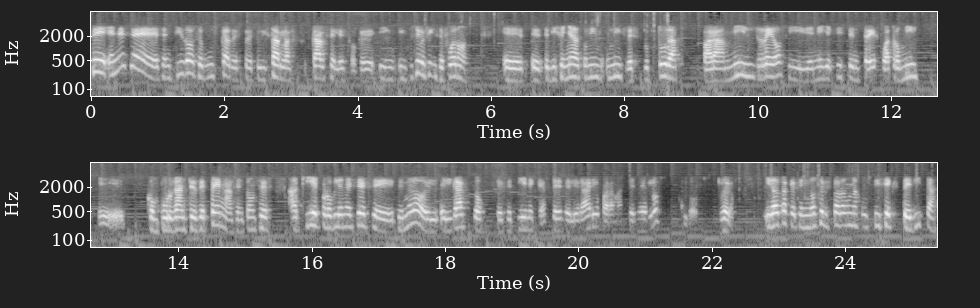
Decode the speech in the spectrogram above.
Sí, en ese sentido se busca despresurizar las cárceles, porque inclusive sí, se fueron eh, eh, diseñadas con una infraestructura para mil reos y en ella existen tres, cuatro mil eh, compurgantes de penas. Entonces, aquí el problema es ese, primero el, gasto que se tiene que hacer del erario para mantenerlos, los reos. Y la otra que se, no se les está dando una justicia expedita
